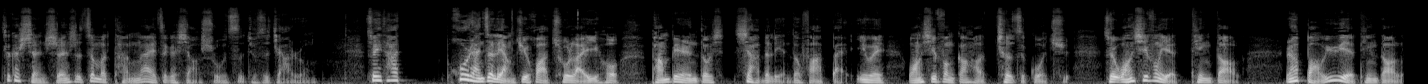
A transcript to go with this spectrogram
这个婶婶是这么疼爱这个小叔子，就是贾蓉，所以他。忽然这两句话出来以后，旁边人都吓得脸都发白，因为王熙凤刚好车子过去，所以王熙凤也听到了，然后宝玉也听到了。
